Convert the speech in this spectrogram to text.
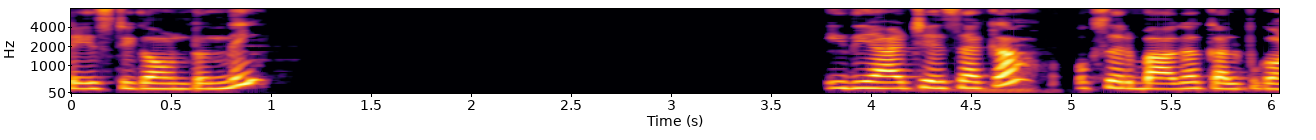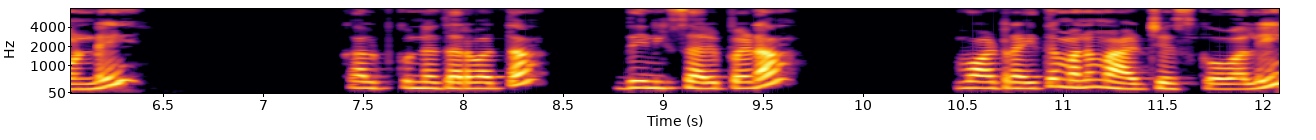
టేస్టీగా ఉంటుంది. ఇది యాడ్ చేశాక ఒకసారి బాగా కలుపుకోండి. కలుపుకున్న తర్వాత దీనికి సరిపడా వాటర్ అయితే మనం యాడ్ చేసుకోవాలి.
